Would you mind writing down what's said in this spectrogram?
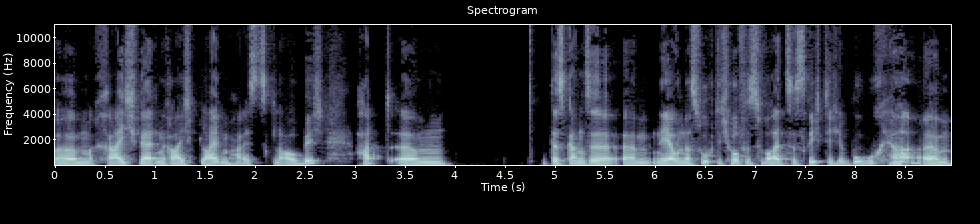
ähm, Reich werden, reich bleiben heißt es, glaube ich, hat ähm, das Ganze ähm, näher untersucht. Ich hoffe, es war jetzt das richtige Buch, ja.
